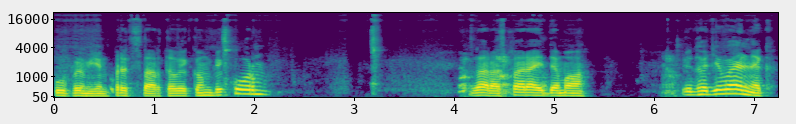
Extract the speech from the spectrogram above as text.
Купимо їм предстартовий комбікорм. Зараз перейдемо в відгодівельник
